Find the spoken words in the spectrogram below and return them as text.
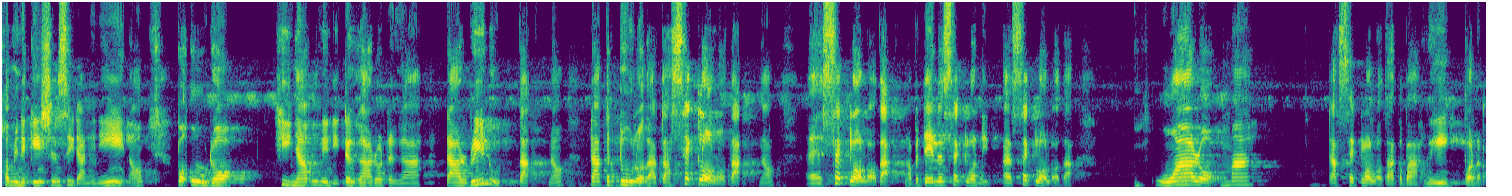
communication စိတာနေနေเนาะပို့တော့ဟိညာဘူးနေနေတကားတော့တကားတာရေးလို့တနော် တာကတူလို့တာတာဆက်ကလော့လို့တာနော်အဲဆက်ကလော့လို့တာနော်ပတဲလဲဆက်ကလော့နေအဲဆက်ကလော့လို့တာဝါတော့မာတာဆက်ကလော့လို့တာကဘာဟေးပေါ့တော့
